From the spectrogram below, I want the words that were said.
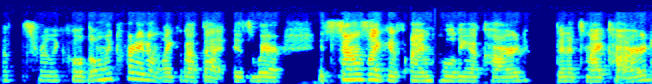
That's really cool. The only part I don't like about that is where it sounds like if I'm holding a card, then it's my card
